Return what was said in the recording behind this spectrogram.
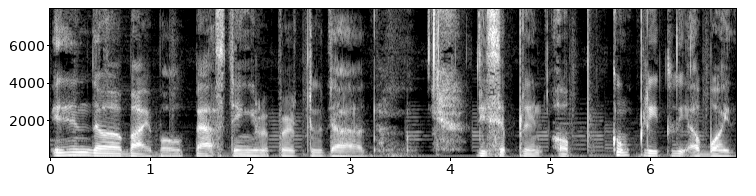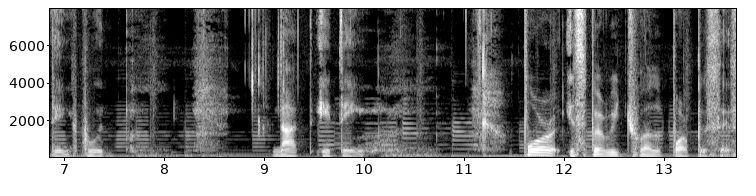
In the Bible, fasting refers to the discipline of completely avoiding food, not eating for spiritual purposes.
